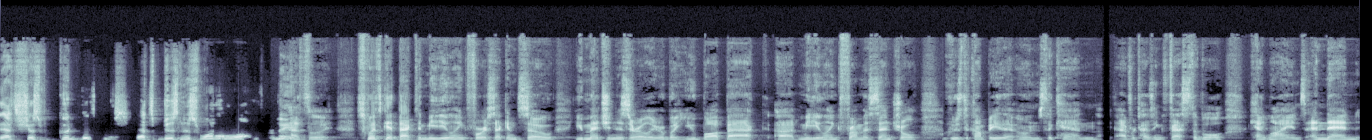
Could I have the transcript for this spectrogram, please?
that's just good business. That's business one on one for me. Absolutely. So let's get back to MediaLink for a second. So you mentioned this earlier, but you bought back uh, MediaLink from Ascential, who's the company that owns the Cannes Advertising Festival, Cannes Lions, and then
